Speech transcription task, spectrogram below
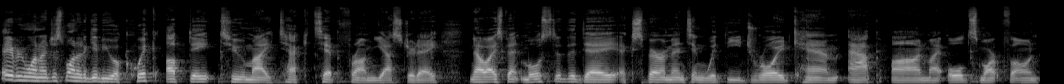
Hey everyone, I just wanted to give you a quick update to my tech tip from yesterday. Now, I spent most of the day experimenting with the Droid Cam app on my old smartphone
